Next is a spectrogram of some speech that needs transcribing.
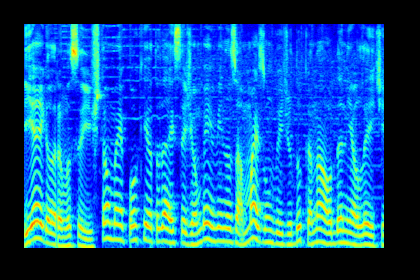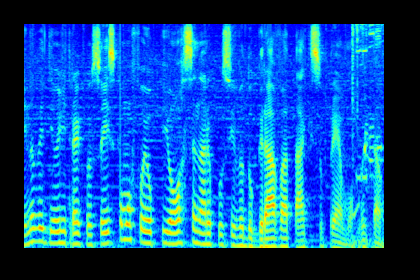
E aí galera, vocês estão bem? Porque eu tô daí, sejam bem-vindos a mais um vídeo do canal Daniel Leite E no vídeo de hoje trago pra vocês como foi o pior cenário possível do Grava Ataque Supremo Então,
